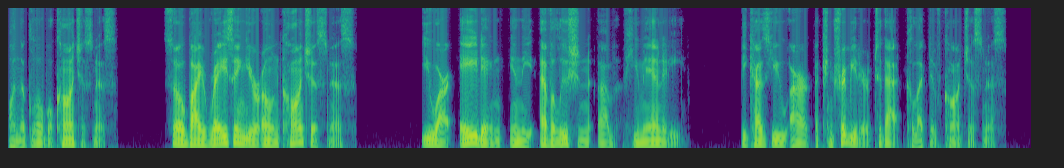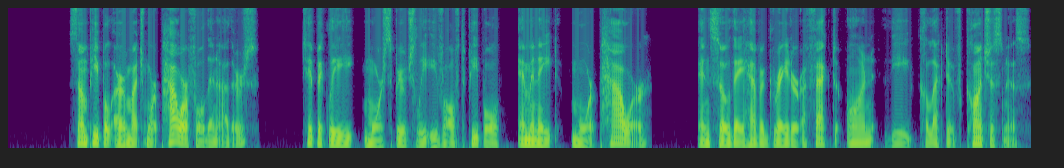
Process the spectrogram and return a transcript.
on the global consciousness. So by raising your own consciousness, you are aiding in the evolution of humanity because you are a contributor to that collective consciousness. Some people are much more powerful than others. Typically, more spiritually evolved people emanate more power, and so they have a greater effect on the collective consciousness.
